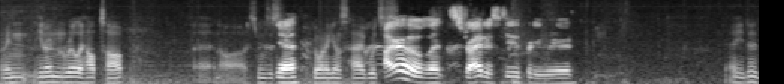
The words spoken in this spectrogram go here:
I mean, he didn't really help top. And uh, he's been just Yeah, going against Hag, which Pyro went Striders too, pretty weird. yeah, he did.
